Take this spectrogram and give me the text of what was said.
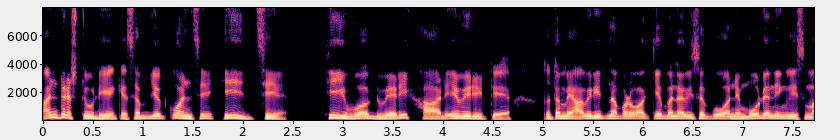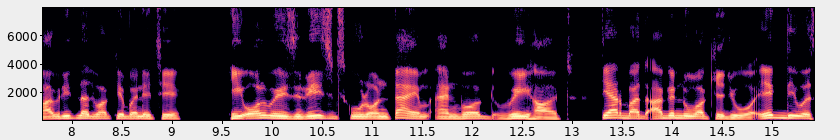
અન્ડરસ્ટુડ હે કે સબ્જેક્ટ કોણ છે? હી જ છે. હી વર્ક વેરી હાર્ડ એવી રીતે. તો તમે આવી રીતના પણ વાક્ય બનાવી શકો અને મોડર્ન ઇંગ્લિશમાં આવી રીતના જ વાક્ય બને છે. He always reached school on time and work we hard ત્યારબાદ આગળનું વાક્ય જુઓ. એક દિવસ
